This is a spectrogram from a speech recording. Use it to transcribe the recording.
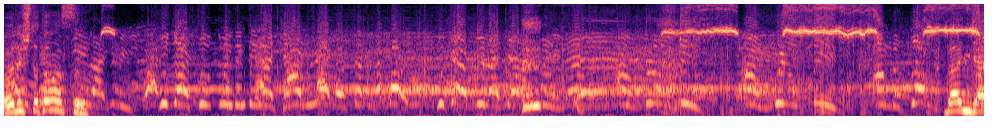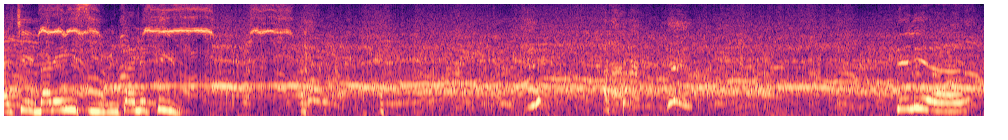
Öyle şut atamazsın. Three, they think like Kyrie Irving stepping forward. You can't be like that. I'm real me. I'm real me. I'm the GOAT. Ben gerçeğim, ben en iyisiyim, internetteyim. Deli ya.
